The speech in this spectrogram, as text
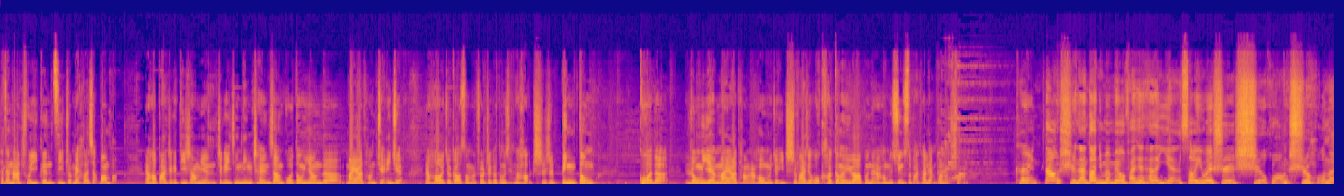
他再拿出一根自己准备好的小棒棒，然后把这个地上面这个已经凝成像果冻一样的麦芽糖卷一卷，然后就告诉我们说这个东西很好吃，是冰冻过的熔岩麦芽糖。然后我们就一吃发现，我靠，根本欲罢不能。然后我们迅速把它两罐都吃完了。可是当时难道你们没有发现它的颜色，因为是屎黄屎黄的，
